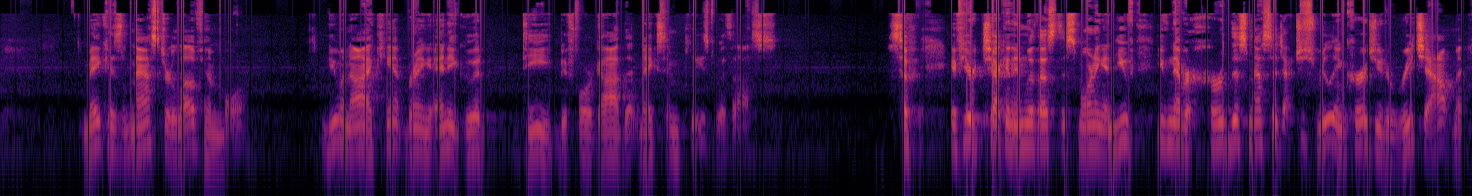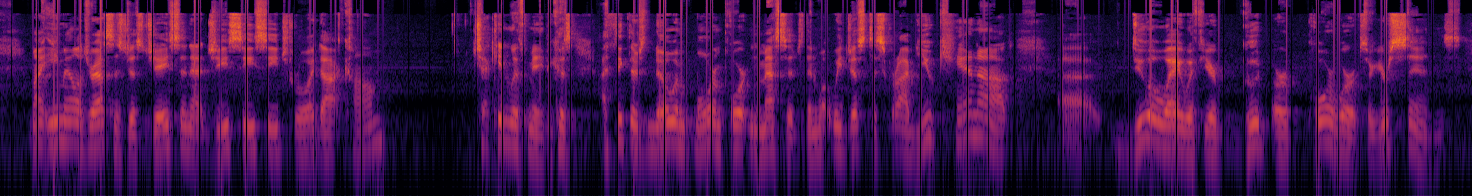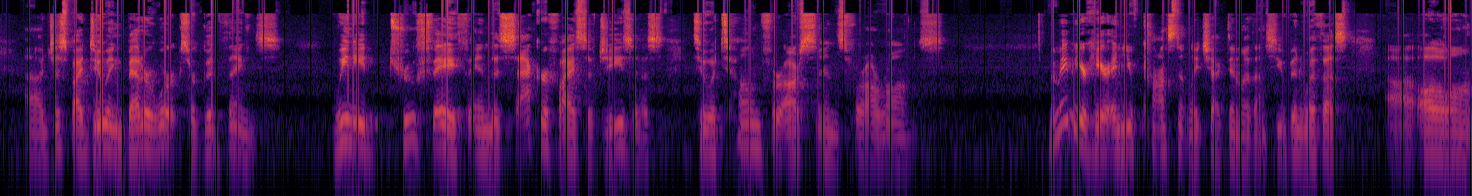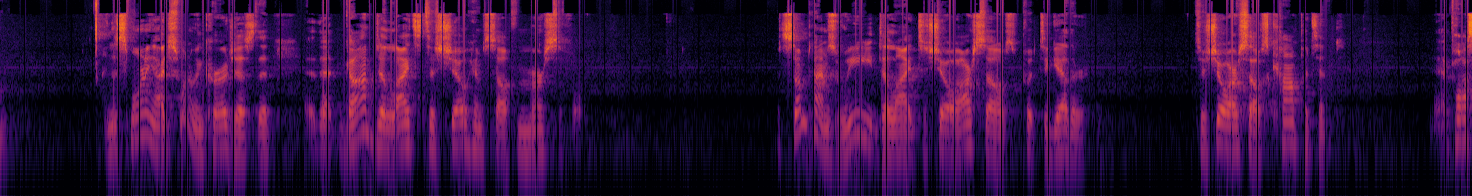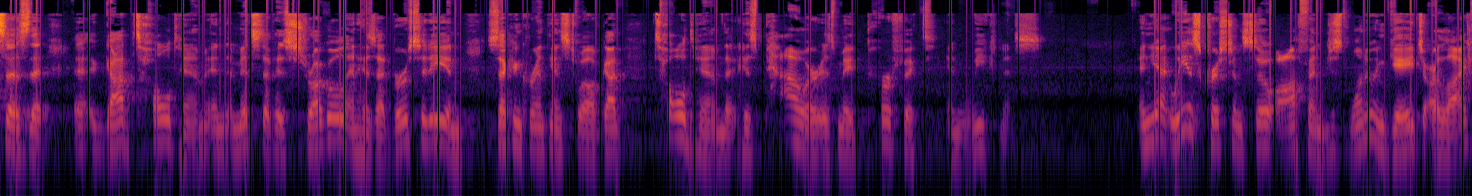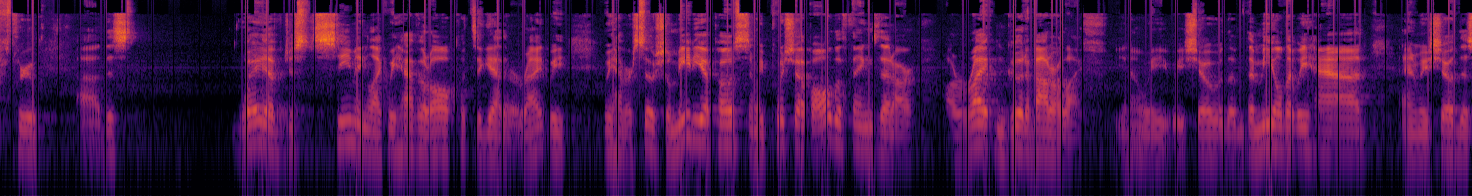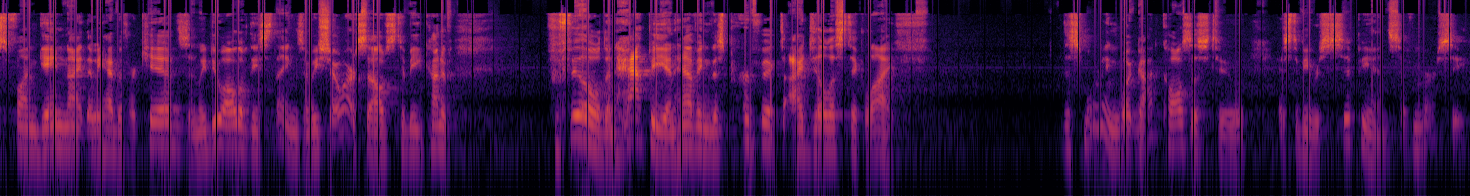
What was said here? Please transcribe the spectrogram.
make his master love him more. You and I can't bring any good deed before God that makes him pleased with us. So if you're checking in with us this morning and you've you've never heard this message, I just really encourage you to reach out. My, my email address is just jason at gcctroy.com. Check in with me because I think there's no more important message than what we just described. You cannot uh, do away with your good or poor works or your sins uh, just by doing better works or good things. We need true faith in the sacrifice of Jesus to atone for our sins, for our wrongs. But maybe you're here and you've constantly checked in with us. You've been with us uh, all along. And this morning, I just want to encourage us that, that God delights to show himself merciful. But sometimes we delight to show ourselves put together, to show ourselves competent, Paul says that uh, God told him in the midst of his struggle and his adversity in 2 Corinthians 12, God told him that his power is made perfect in weakness. And yet, we as Christians so often just want to engage our life through uh, this way of just seeming like we have it all put together, right? We, we have our social media posts and we push up all the things that are are right and good about our life. You know, we, we show the, the meal that we had, and we show this fun game night that we had with our kids, and we do all of these things, and we show ourselves to be kind of fulfilled and happy and having this perfect, idealistic life. This morning, what God calls us to is to be recipients of mercy,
